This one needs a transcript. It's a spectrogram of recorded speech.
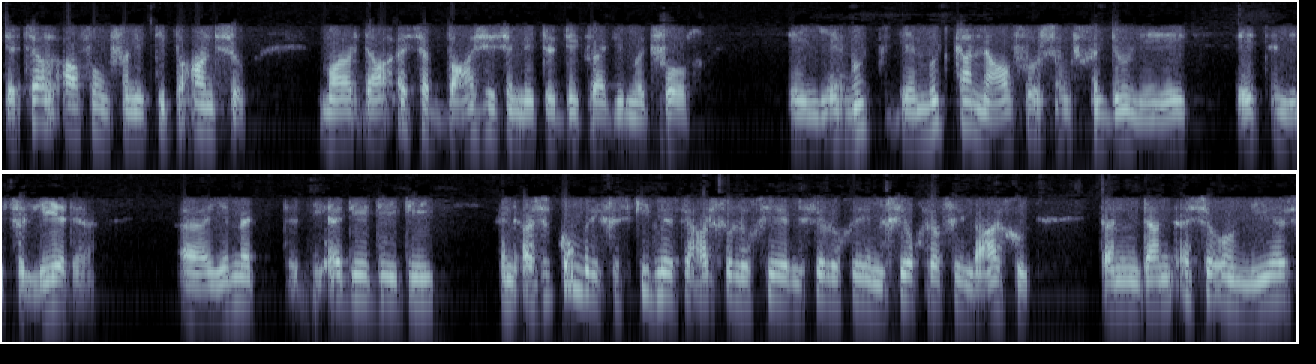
Dit sal afhang van die tipe aansoek, maar daar is 'n basiese metodiek wat jy moet volg en jy moet jy moet kan navorsing gedoen het het in die verlede. Uh jy met die die die die en as dit kom by die geskiedenis, die argeologie en die filologie en geografie daai goed, dan dan is 'n onneers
